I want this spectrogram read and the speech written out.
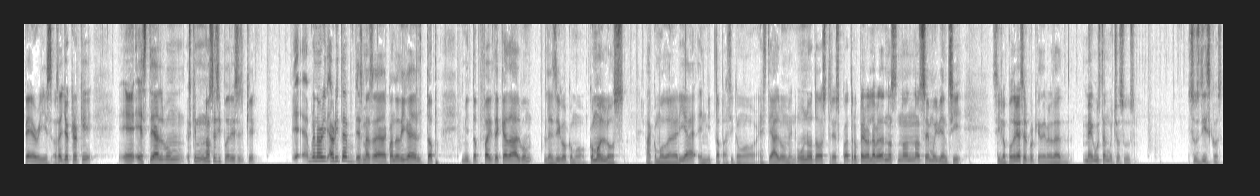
Paris. O sea, yo creo que eh, este álbum... Es que no sé si podría decir que... Eh, bueno, ahorita es más, uh, cuando diga el top, mi top 5 de cada álbum, les digo como, como los acomodaría en mi top, así como este álbum en 1, 2, 3, 4, pero la verdad no, no, no, sé muy bien si, si lo podría hacer porque de verdad me gustan mucho sus, sus discos.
